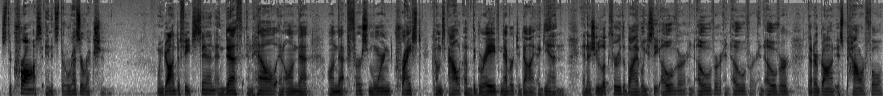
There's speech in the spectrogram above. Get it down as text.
It's the cross and it's the resurrection. When God defeats sin and death and hell, and on that, on that first morn, Christ comes out of the grave never to die again. And as you look through the Bible, you see over and over and over and over that our God is powerful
